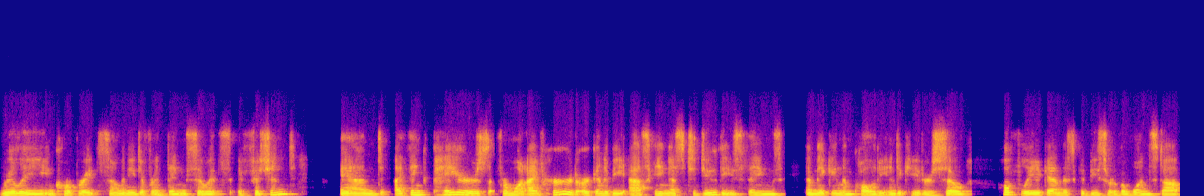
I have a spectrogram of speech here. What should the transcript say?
really incorporates so many different things, so it's efficient. And I think payers, from what I've heard, are going to be asking us to do these things and making them quality indicators. So hopefully, again, this could be sort of a one stop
